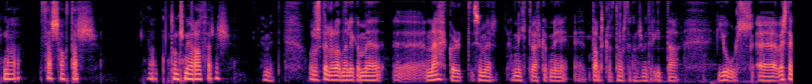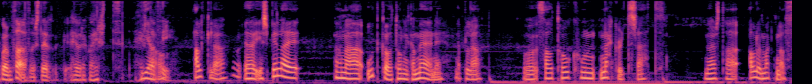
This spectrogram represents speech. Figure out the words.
svona þess áttar tónsmíðar aðferðir. Og svo spilar þarna líka með uh, Neckard sem er nýtt verkefni uh, danskra tónlistakon sem heitir Íta júl. Uh, veistu eitthvað um það? Þú veist, er, hefur eitthvað hirt, af því? Já, algjörlega. Ég spilaði þannig að útgáða tónleika með henni nefnilega og þá tók hún Neckard set mér finnst það alveg magnað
